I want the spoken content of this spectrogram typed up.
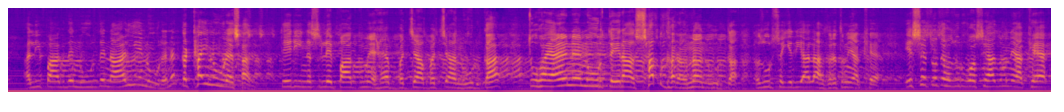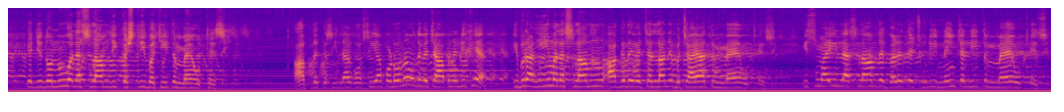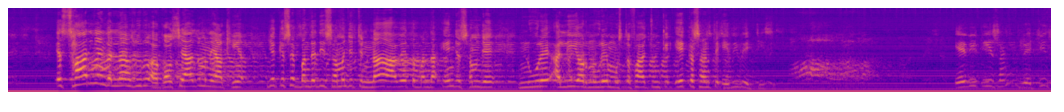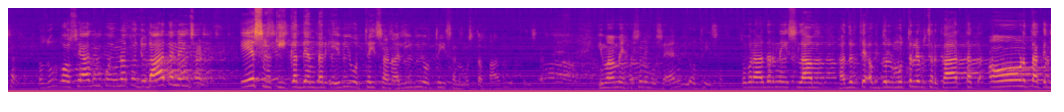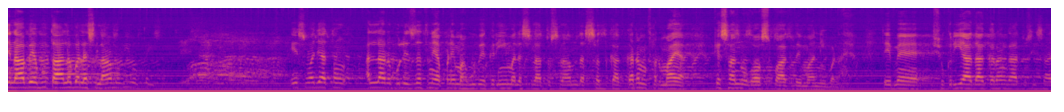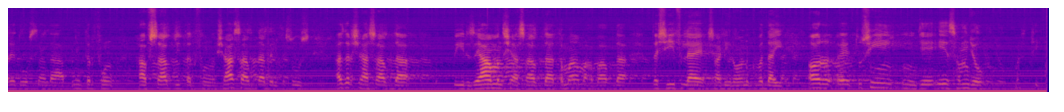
علی پاک دے نور دے نال ہی نور ہے نا، کٹھا ہی نور ہے سارا تیری نسل پاک میں ہے بچہ بچہ نور کا۔ تو ہے عین نور تیرا، سب گھرانا نور کا۔ حضور سیدی اعلیٰ حضرت نے آکھیا ہے۔ اسے تو تے حضور غوث اعظم نے آکھیا ہے کہ جدوں نوح علیہ السلام دی کشتی بچی تے میں اوتھے سی۔ آپ دے قصیدہ غوثیہ پڑھو نا او دے وچ آپ نے لکھیا ہے۔ ابراہیم علیہ السلام نو اگ دے وچ اللہ نے بچایا تے میں اوتھے سی۔ اسماعیل علیہ السلام دے گلے تے چھری نہیں چلی تے میں اوتھے سی۔ یہ ساریاں گلیں حضور غوث اعظم نے آکھیاں، یہ کسے بندے دی سمجھ چ نہ آوے تو بندہ انج سمجھے نور علی اور نور مصطفیٰ چونکہ ایک سن تے ایوی ویچی سی۔ ایوی کی سن؟ ویچی سن۔ حضور غوث اعظم کوئی انہاں تو جدا تے نہیں سن۔ اس حقیقت دے اندر ایوی بھی اوتھے ہی سن، علی بھی اوتھے ہی سن، مصطفیٰ بھی اوتھے ہی سن، امام حسن حسین بھی اوتھے ہی سن۔ تو برادر نے اسلام حضرت عبد المطلب سرکار تک آن تک جناب ابو طالب علیہ السلام بھی اوتھے اس وجہ تو اللہ رب العزت نے اپنے محبوب کریم علیہ السلام دا صدقہ کرم فرمایا کہ سانو غوث پاک دے مانی بنایا۔ تے میں شکریہ ادا کروں گا تسی سارے دوستاں دا اپنی طرفوں، حافظ صاحب دی طرفوں، شاہ صاحب دا بالخصوص، حضرت شاہ صاحب دا، پیر زیامد شاہ صاحب دا، تمام احباب دا تشریف لائے ساری رونق ودائی۔ اور تسی جے اے سمجھو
